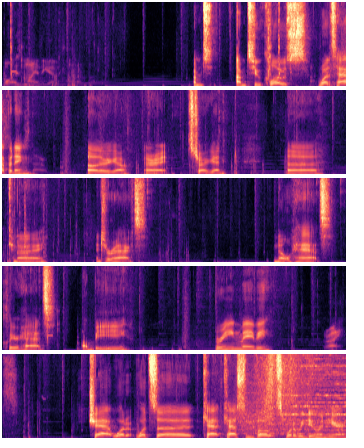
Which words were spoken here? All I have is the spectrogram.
What is mine again? I can't remember. I'm t- I'm too close. What's happening? Oh, there we go. All right, let's try again. Uh, can I interact? No hats. Clear hats. I'll be green, maybe. Chat. What? What's uh? Cat. Cast some votes. What are we doing here?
